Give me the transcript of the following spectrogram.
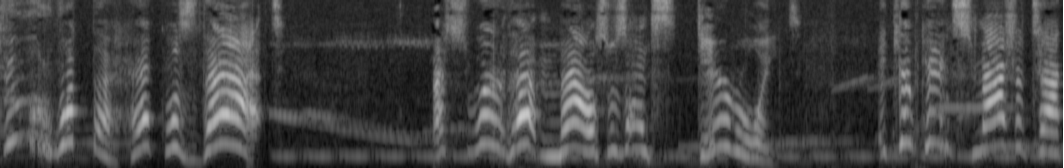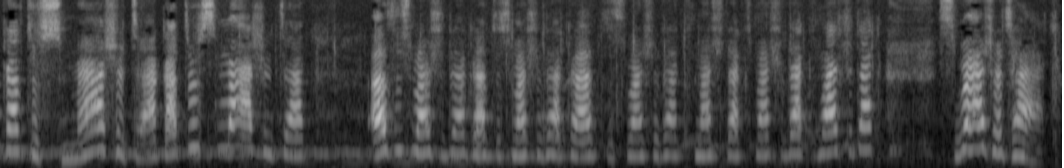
Dude, what the heck was that? I swear that mouse was on steroids. It kept getting smash attack after smash attack after smash attack after smash attack after smash attack after smash attack smash attack smash attack smash attack smash attack. Smash attack.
